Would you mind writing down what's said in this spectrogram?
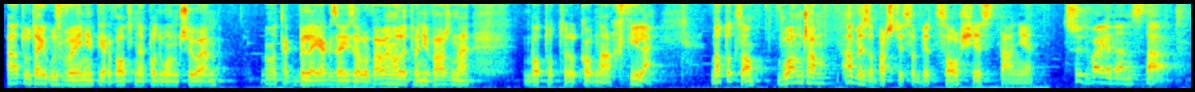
a tutaj uzwojenie pierwotne podłączyłem. No tak byle jak zaizolowałem, ale to nieważne, bo to tylko na chwilę. No to co? Włączam, a wy zobaczcie sobie, co się stanie. 3, 2, 1, start.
